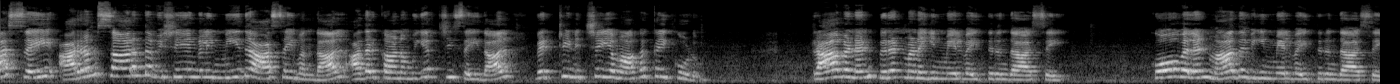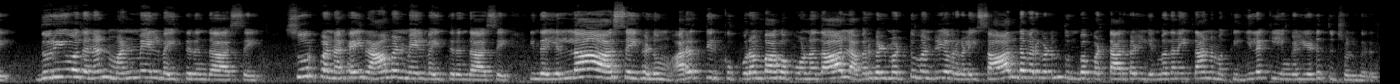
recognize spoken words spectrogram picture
ஆசை அறம் சார்ந்த விஷயங்களின் மீது ஆசை வந்தால் அதற்கான முயற்சி செய்தால் வெற்றி நிச்சயமாக கைகூடும். ராவணன் பிறன்மனையின் மேல் வைத்திருந்த ஆசை. கோவலன் மாதவியின் மேல் வைத்திருந்த ஆசை துரியோதனன் மண் மேல் வைத்திருந்த ஆசை சூர்பனகை ராமன் மேல் வைத்திருந்த ஆசை இந்த எல்லா ஆசைகளும் அறத்திற்கு புறம்பாக போனதால் அவர்கள் மட்டுமன்றி அவர்களை சார்ந்தவர்களும் துன்பப்பட்டார்கள் என்பதனைத்தான் நமக்கு இலக்கியங்கள் எடுத்துச் சொல்கிறது.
